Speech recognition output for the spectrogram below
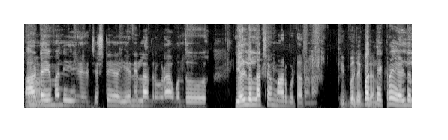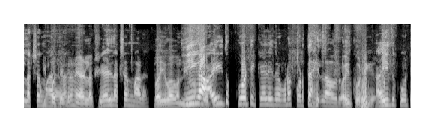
ಆ. ಟೈಮಲ್ಲಿ ಜಸ್ಟ್ ಏನಿಲ್ಲ ಅಂದ್ರು ಕೂಡ ಒಂದು ಎರಡು ಲಕ್ಷ ಮಾರ್ಬಿಟ್ಟಾರಣ್ಣ ಇಪ್ಪತ್ತು ಎಕರೆ ಎರಡು ಲಕ್ಷ ಎರಡು ಲಕ್ಷ ಮಾಡ ಈಗ ಐದು ಕೋಟಿ ಕೇಳಿದ್ರು ಕೂಡ ಕೊಡ್ತಾ ಇಲ್ಲ ಅವರು. ಐದು ಕೋಟಿ ಐದು ಕೋಟಿ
